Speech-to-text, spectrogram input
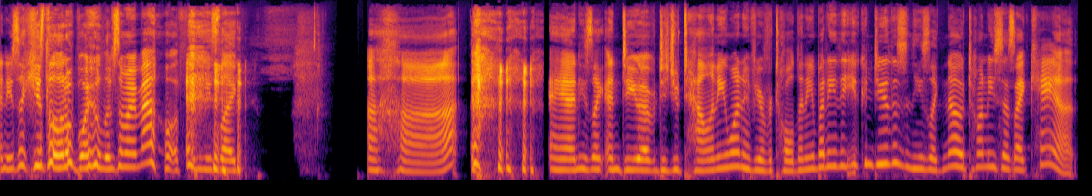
And he's like, he's the little boy who lives in my mouth. And he's like, uh huh. And he's like, and do you ever, did you tell anyone? Have you ever told anybody that you can do this? And he's like, no, Tony says I can't.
